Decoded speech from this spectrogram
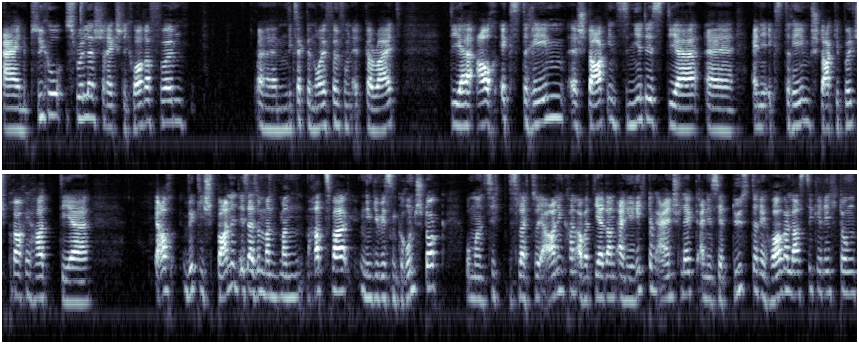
ein Psycho-Thriller, Schrägstrich Horrorfilm. Ähm, wie gesagt, der neue Film von Edgar Wright, der auch extrem äh, stark inszeniert ist, der äh, eine extrem starke Bildsprache hat, der auch wirklich spannend ist. Also man, man hat zwar einen gewissen Grundstock, wo man sich das vielleicht so erahnen kann, aber der dann eine Richtung einschlägt, eine sehr düstere, horrorlastige Richtung,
